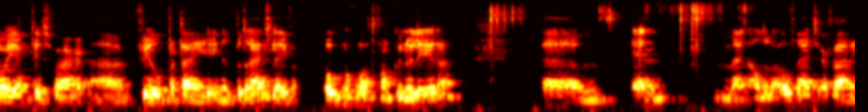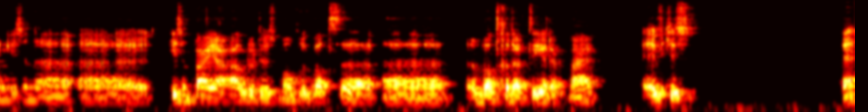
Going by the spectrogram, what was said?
project is waar uh, veel partijen in het bedrijfsleven ook nog wat van kunnen leren. Um, en mijn andere overheidservaring is een, uh, uh, is een paar jaar ouder, dus mogelijk wat, wat gedateerder. Maar eventjes, hè?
